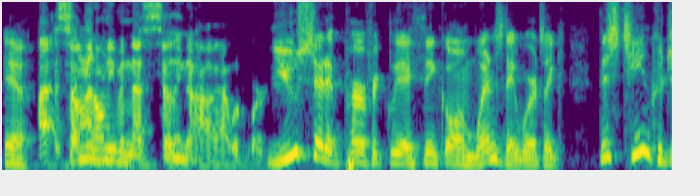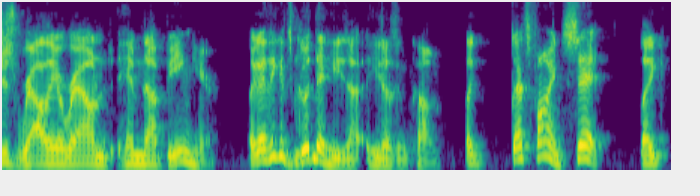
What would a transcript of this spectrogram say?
Yeah. I, so I I, don't even necessarily know how that would work. You said it perfectly, I think, on Wednesday, where it's like this team could just rally around him not being here. Like I think it's good that he's not, he doesn't come. Like that's fine. Sit. Like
